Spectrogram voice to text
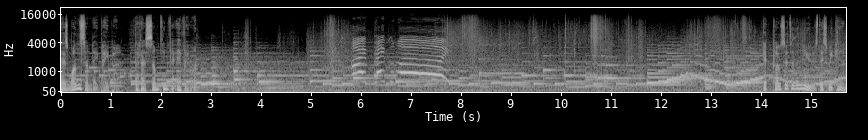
there's one Sunday paper that has something for everyone. I'm Paperboy! Get closer to the news this weekend.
